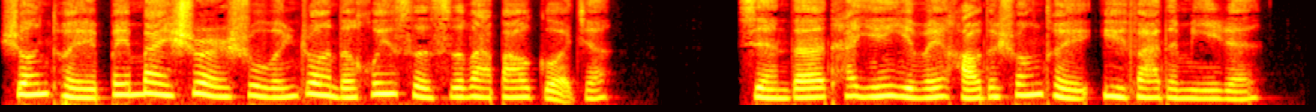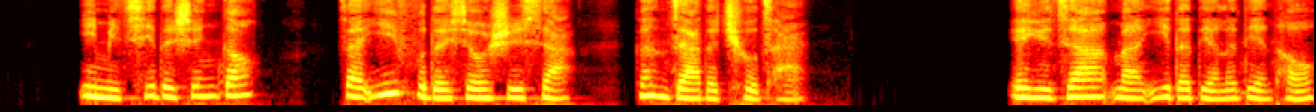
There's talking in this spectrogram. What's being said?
双腿被麦穗儿竖纹状的灰色丝袜包裹着，显得她引以为豪的双腿愈发的迷人。一米七的身高，在衣服的修饰下更加的出彩。叶雨佳满意的点了点头，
